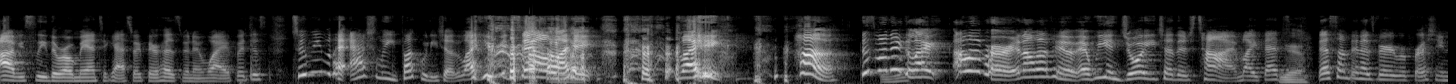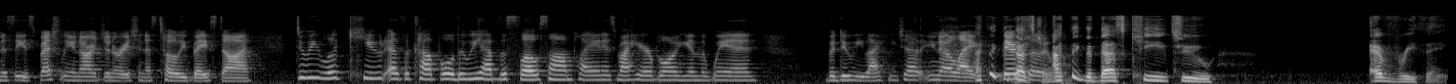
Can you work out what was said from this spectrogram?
obviously the romantic aspect, their husband and wife, but just two people that actually fuck with each other. Like you can tell, like, like, huh? This my mm-hmm. nigga. Like I love her and I love him, and we enjoy each other's time. Like that's yeah. that's something that's very refreshing to see, especially in our generation. That's totally based on. Do we look cute as a couple? Do we have the slow song playing? Is my hair blowing in the wind? But do we like each other? You know, like I think that that's a, I think that that's key to everything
